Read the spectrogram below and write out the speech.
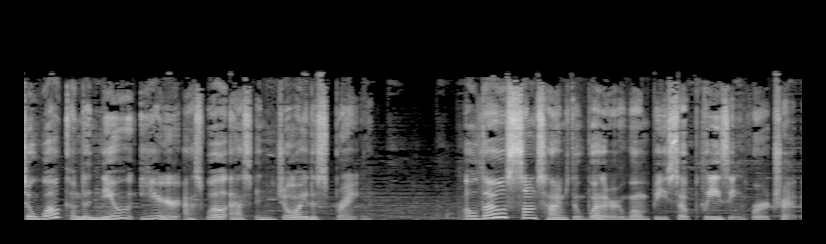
to welcome the new year as well as enjoy the spring. Although sometimes the weather won't be so pleasing for a trip.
